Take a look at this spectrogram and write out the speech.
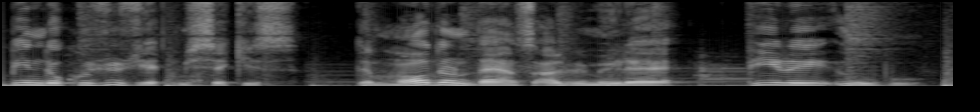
1978. The Modern Dance albümüyle Piri Ubu.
